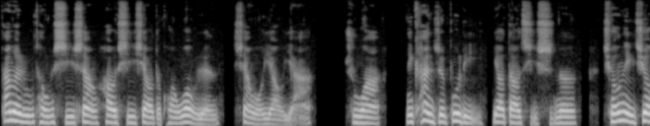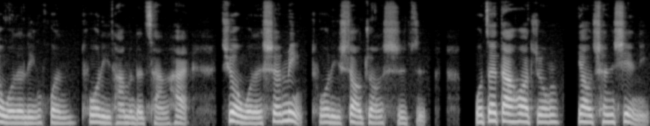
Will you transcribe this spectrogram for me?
他们如同席上好嬉笑的狂妄人，向我咬牙。主啊，你看着不理，要到几时呢？求你救我的灵魂脱离他们的残害，救我的生命脱离少壮狮子。我在大话中要称谢你，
